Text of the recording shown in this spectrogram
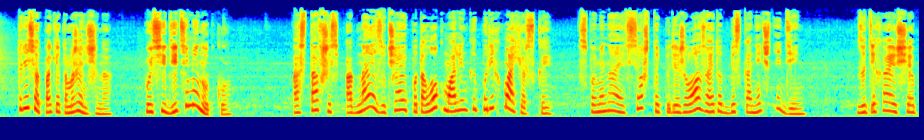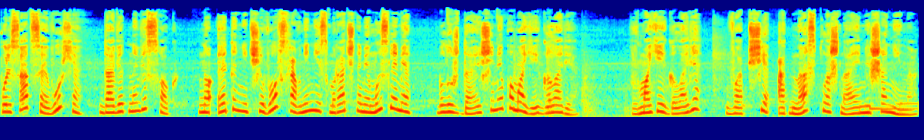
— трясет пакетом женщина. «Посидите минутку». Оставшись одна, изучаю потолок маленькой парикмахерской, вспоминая все, что пережила за этот бесконечный день. Затихающая пульсация в ухе давит на висок, но это ничего в сравнении с мрачными мыслями, блуждающими по моей голове. В моей голове вообще одна сплошная мешанина.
